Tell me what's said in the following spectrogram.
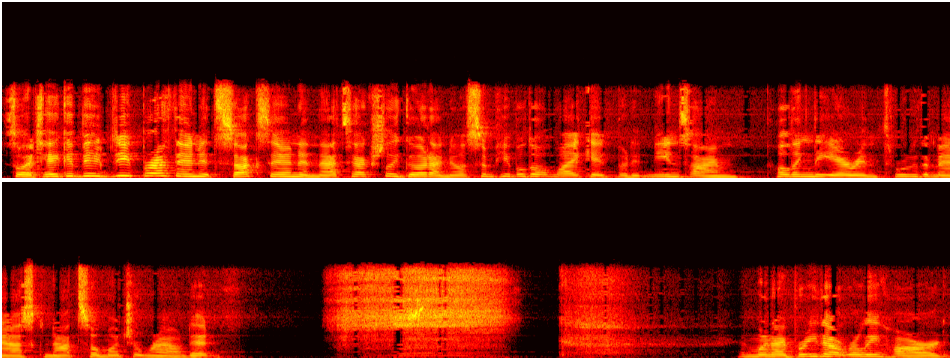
So I take a big deep breath in, it sucks in, and that's actually good. I know some people don't like it, but it means I'm pulling the air in through the mask, not so much around it. And when I breathe out really hard,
